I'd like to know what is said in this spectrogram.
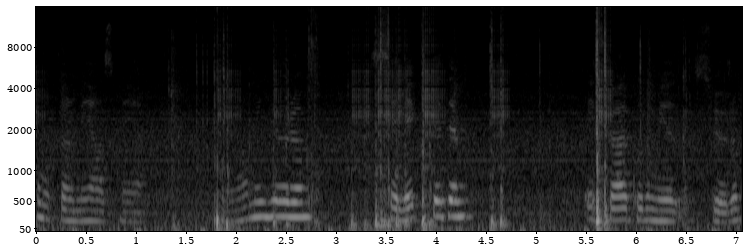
komutlarımı yazmaya devam ediyorum. Select dedim. SQL kodumu yazıyorum.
